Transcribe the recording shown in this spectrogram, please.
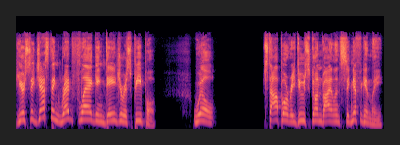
You're suggesting red flagging dangerous people will stop or reduce gun violence significantly,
